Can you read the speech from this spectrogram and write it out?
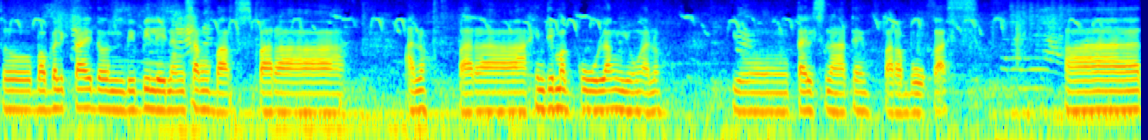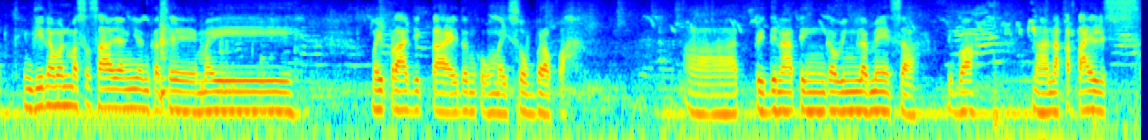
so babalik tayo doon bibili ng isang box para ano para hindi magkulang yung ano yung tiles natin para bukas. At hindi naman masasayang yun kasi may may project tayo doon kung may sobra pa. At pwede nating gawing lamesa di ba na naka-tiles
